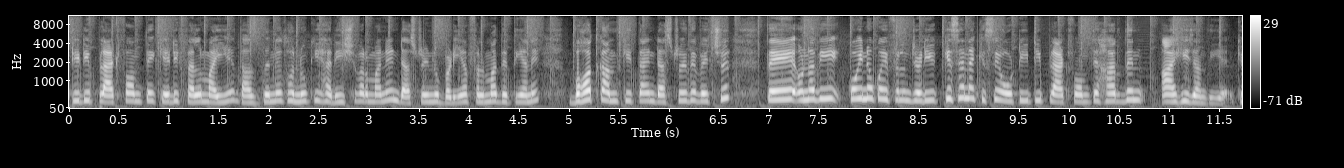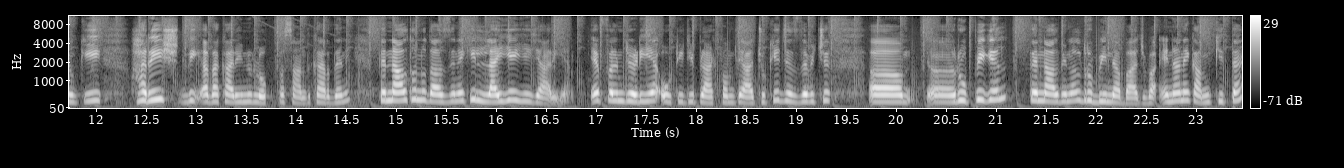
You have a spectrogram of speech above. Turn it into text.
OTT ਪਲੇਟਫਾਰਮ ਤੇ ਕਿਹੜੀ ਫਿਲਮ ਆਈ ਹੈ? ਦੱਸ ਦਿੰਨੇ ਤੁਹਾਨੂੰ ਕਿ ਹਰੀਸ਼ ਵਰਮਾ ਨੇ ਇੰਡਸਟਰੀ ਨੂੰ ਬੜੀਆਂ ਫਿਲਮਾਂ ਦਿੱਤੀਆਂ ਨੇ, ਬਹੁਤ ਕੰਮ ਕੀਤਾ ਇੰਡਸਟਰੀ ਦੇ ਵਿੱਚ ਤੇ ਉਹਨਾਂ ਦੀ ਕੋਈ ਨਾ ਕੋਈ ਫਿਲਮ ਜਿਹੜੀ ਕਿਸੇ ਨਾ ਕਿਸੇ OTT ਪਲੇਟਫਾਰਮ ਤੇ ਹਰ ਦਿਨ ਆ ਹੀ ਜਾਂਦੀ ਹੈ, ਕਿਉਂਕਿ ਹਰੀਸ਼ ਦੀ ਅਦਾਕਾਰੀ ਨੂੰ ਲੋਕ ਪਸੰਦ ਕਰਦੇ ਨੇ। ਤੇ ਨਾਲ ਤੁਹਾਨੂੰ ਦੱਸ ਦਿੰਨੇ ਕਿ ਲਾਈਏ ਇਹ ਜਾ ਰਹੀ ਹੈ ਇਹ ਫਿਲਮ ਜਿਹੜੀ ਹੈ OTT ਪਲੇਟਫਾਰਮ ਤੇ ਆ ਚੁੱਕੀ ਹੈ, ਜਿਸ ਦੇ ਵਿੱਚ ਰੂਪੀ ਗਿੱਲ ਤੇ ਨਾਲ ਦੀ ਨਾਲ ਰੁਬੀਨਾ ਬਾਜਵਾ, ਇਹਨਾਂ ਨੇ ਕੰਮ ਕੀਤਾ ਹੈ।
